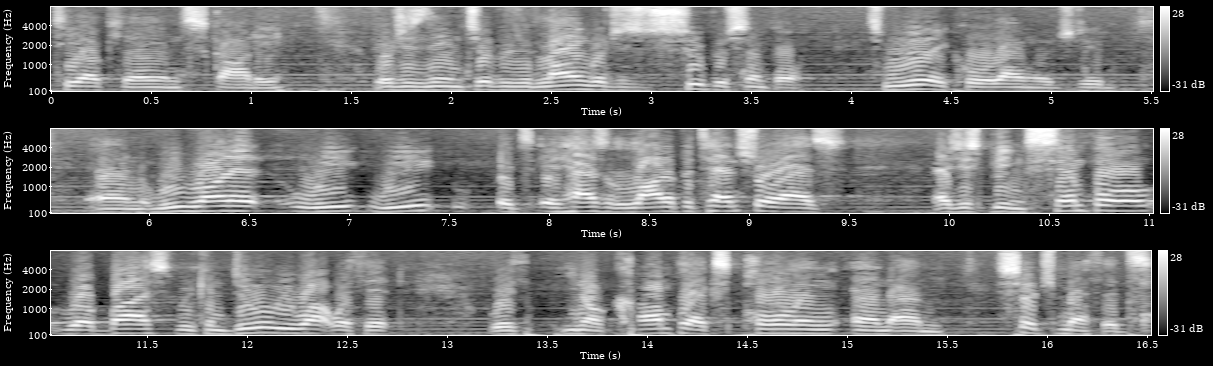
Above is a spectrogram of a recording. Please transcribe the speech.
TLK, and Scotty, which is the interpreted language. is super simple. Really cool language, dude. And we run it. We we it has a lot of potential as as just being simple, robust. We can do what we want with it, with you know complex polling and um, search methods.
